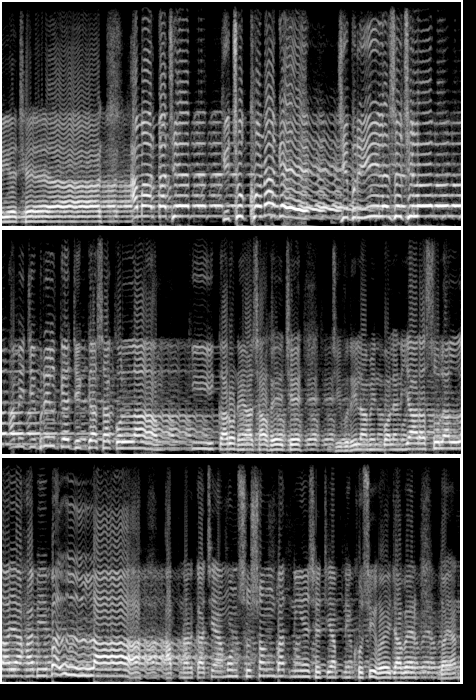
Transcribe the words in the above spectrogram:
দিয়েছে। আমার কাছে কিছুক্ষণ আগে জিব্রিল এসেছিল। আমি জিব্রিলকে জিজ্ঞাসা করলাম, কি কারণে আসা হয়েছে? জিব্রিল আমিন বলেন, ইয়া রাসূলুল্লাহ, ইয়া হাবিবাল্লাহ, আপনার কাছে এমন সুসংবাদ নিয়ে এসেছি, আপনি খুশি হয়ে যাবেন। দয়ান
